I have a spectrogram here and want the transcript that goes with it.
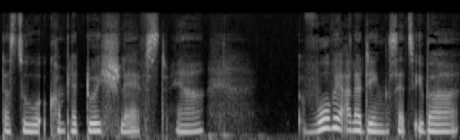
dass du komplett durchschläfst, ja. Wo wir allerdings jetzt über,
